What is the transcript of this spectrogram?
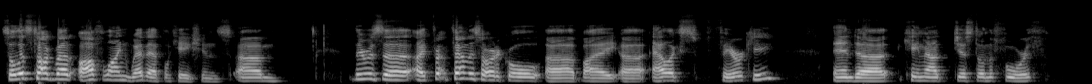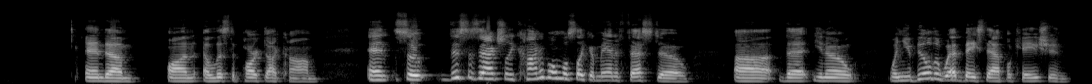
So let's talk about offline web applications. Um, there was a I found this article uh, by uh, Alex Feyerke, and uh, came out just on the fourth, and um, on alistapart.com. And so this is actually kind of almost like a manifesto uh, that you know when you build a web-based application,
